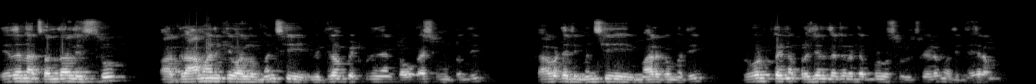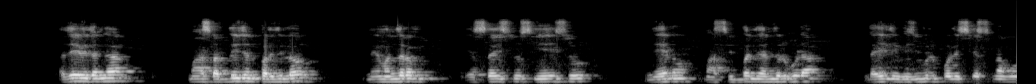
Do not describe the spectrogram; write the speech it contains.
ఏదైనా చందాలు ఇస్తూ ఆ గ్రామానికి వాళ్ళు మంచి విగ్రహం పెట్టుకునే దానికి అవకాశం ఉంటుంది. కాబట్టి అది మంచి మార్గం అది. రోడ్ పైన ప్రజల దగ్గర డబ్బులు వసూలు చేయడం అది నేరం. అదేవిధంగా మా సబ్ డివిజన్ పరిధిలో మేమందరం ఎస్ఐస్ సిఐస్ నేను మా సిబ్బంది అందరూ కూడా డైలీ విజిబుల్ పోలీస్ చేస్తున్నాము.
